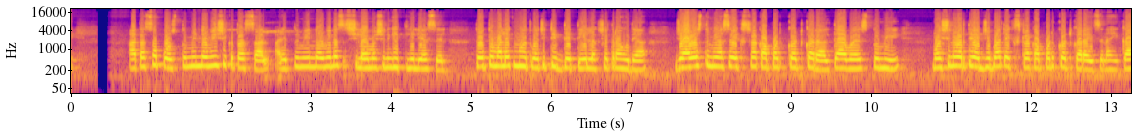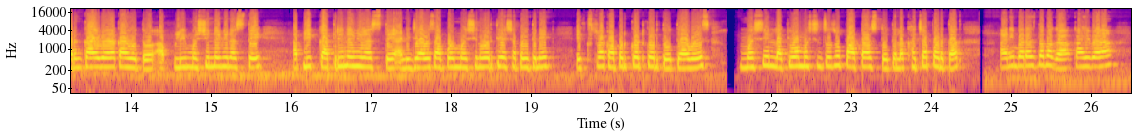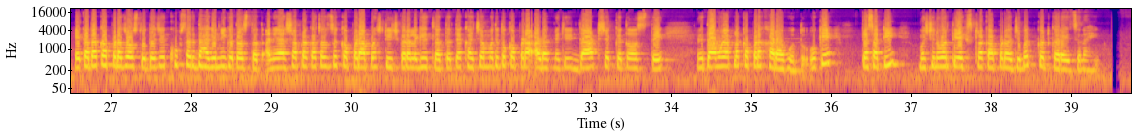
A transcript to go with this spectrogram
आता सपोज तुम्ही नवीन शिकत असाल आणि तुम्ही नवीनच शिलाई मशीन घेतलेली असेल तर तुम्हाला एक महत्त्वाची टिप देते लक्षात राहू द्या. ज्यावेळेस तुम्ही असं एक्स्ट्रा कापड कट कराल त्यावेळेस तुम्ही मशीनवरती अजिबात एक्स्ट्रा कापड कट करायचं नाही. कारण काय वेळा काय होतं आपली मशीन नवीन असते आपली कात्री नवीन असते आणि ज्यावेळेस आपण मशीनवरती अशा पद्धतीने एक्स्ट्रा कापड कट करतो त्यावेळेस मशीनला किंवा मशीनचा जो पाटा असतो त्याला खचा पडतात. आणि बऱ्याचदा बघा काही वेळा एखादा कपडा जो असतो त्याचे खूप सारे धागे निघत असतात. आणि अशा प्रकारचा जर कपडा आपण स्टिच करायला घेतला तर त्या खाच्यामध्ये तो कपडा अडकण्याची दाट शक्यता असते. आणि त्यामुळे आपला कपडा खराब होतो ओके? त्यासाठी मशीनवरती एक्स्ट्रा कापड अजिबात कट करायचं नाही.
